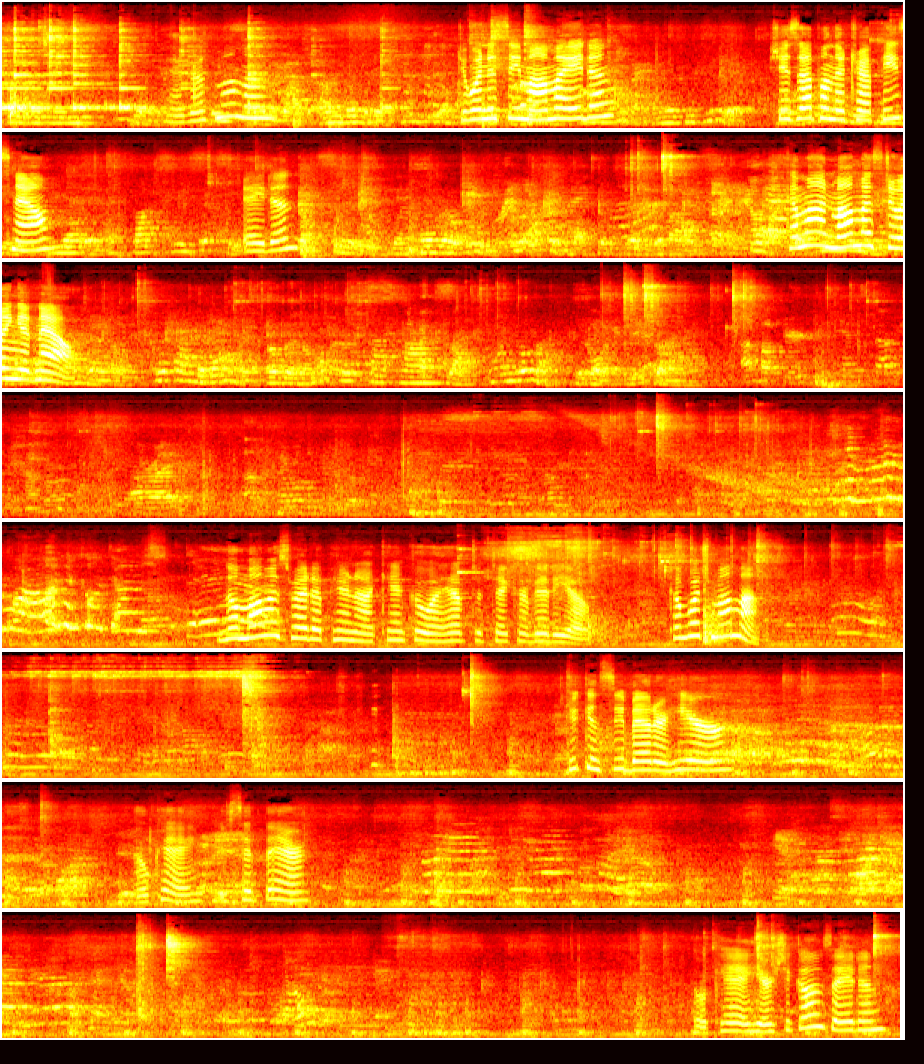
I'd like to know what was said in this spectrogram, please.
There goes Mama. Do you want to see Mama, Aiden? She's up on the trapeze now. Aiden. Come on, Mama's doing it now. No, Mama's right up here now. I can't go. I have to take her video. Come watch Mama. You can see better here. Okay, you sit there. Okay, here she goes, Aiden.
